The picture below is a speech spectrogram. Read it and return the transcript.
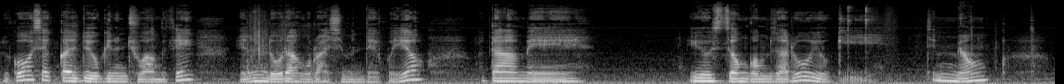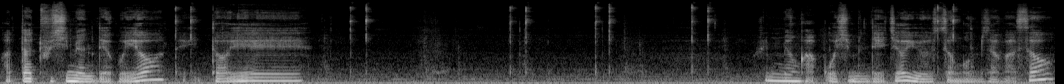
그리고 색깔도 여기는 주황색, 얘는 노랑으로 하시면 되고요. 그 다음에 유효성 검사로 여기 팀명 갖다 두시면 되고요. 데이터에 팀명 갖고 오시면 되죠. 유효성 검사 가서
